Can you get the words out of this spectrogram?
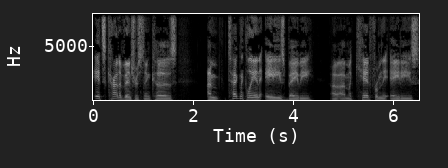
it's kind of interesting because I'm technically an '80s baby. I, I'm a kid from the '80s,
